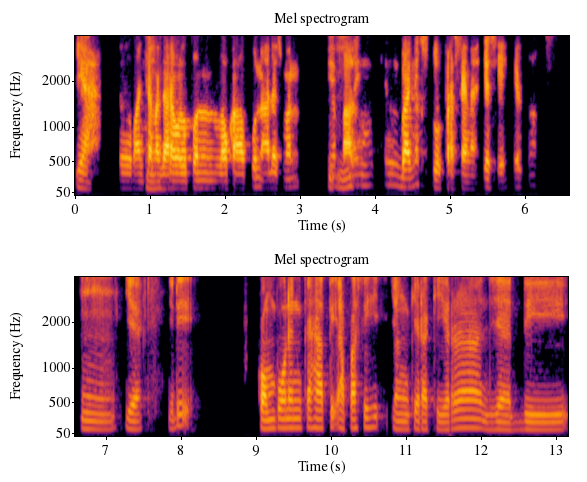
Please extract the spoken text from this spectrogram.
ya ke mancanegara hmm. walaupun lokal pun ada cuman ya hmm. paling mungkin banyak 10% aja sih gitu. Hmm, ya. Jadi komponen ke hati apa sih yang kira-kira jadi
